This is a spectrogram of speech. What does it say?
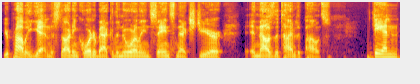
You're probably getting the starting quarterback of the New Orleans Saints next year, and now's the time to pounce. Dan,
